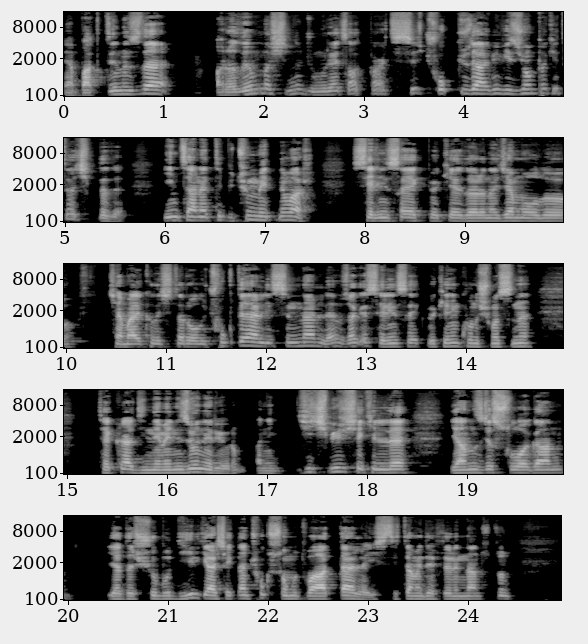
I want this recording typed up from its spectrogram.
Yani baktığınızda aralığın başında Cumhuriyet Halk Partisi çok güzel bir vizyon paketi açıkladı. İnternette bütün metni var. Selin Sayekböke, Darın Acemoğlu, Kemal Kılıçdaroğlu çok değerli isimlerle özellikle Selin Sayekböke'nin konuşmasını tekrar dinlemenizi öneriyorum. Hani hiçbir şekilde yalnızca slogan ya da şu bu değil gerçekten çok somut vaatlerle istihdam hedeflerinden tutun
